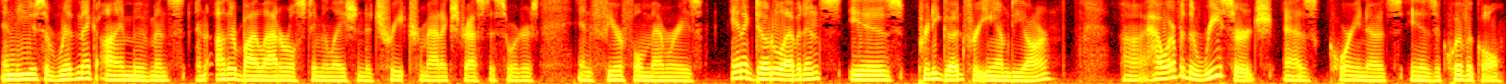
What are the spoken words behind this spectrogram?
and the use of rhythmic eye movements and other bilateral stimulation to treat traumatic stress disorders and fearful memories. Anecdotal evidence is pretty good for EMDR. Uh, however, the research, as Corey notes, is equivocal.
